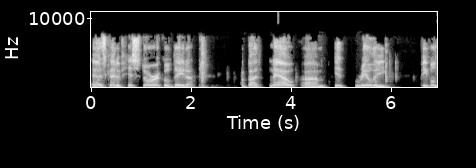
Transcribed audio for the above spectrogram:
as kind of historical data but now um, it really people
